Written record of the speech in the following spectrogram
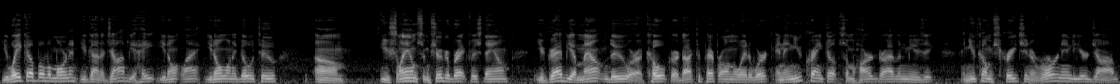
you wake up of a morning, you got a job you hate, you don't like, you don't want to go to. Um, you slam some sugar breakfast down, you grab you a Mountain Dew or a Coke or a Dr. Pepper on the way to work, and then you crank up some hard driving music, and you come screeching and roaring into your job,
